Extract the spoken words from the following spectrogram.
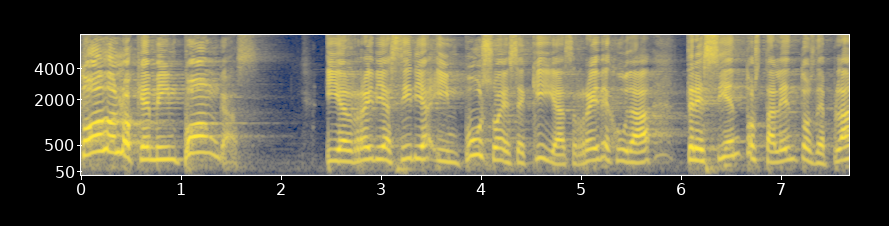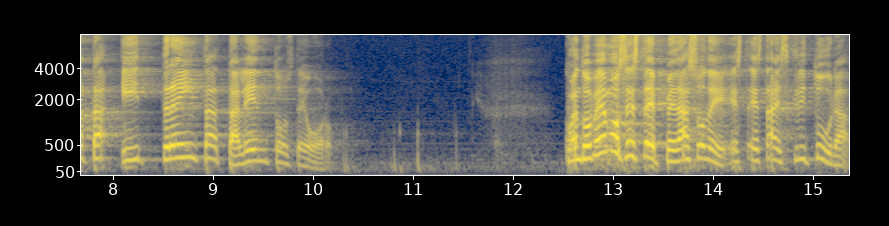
todo lo que me impongas. Y el rey de Asiria impuso a Ezequías, rey de Judá, 300 talentos de plata y 30 talentos de oro. Cuando vemos este pedazo de esta escritura,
